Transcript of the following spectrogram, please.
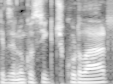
quer dizer, não consigo discordar.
